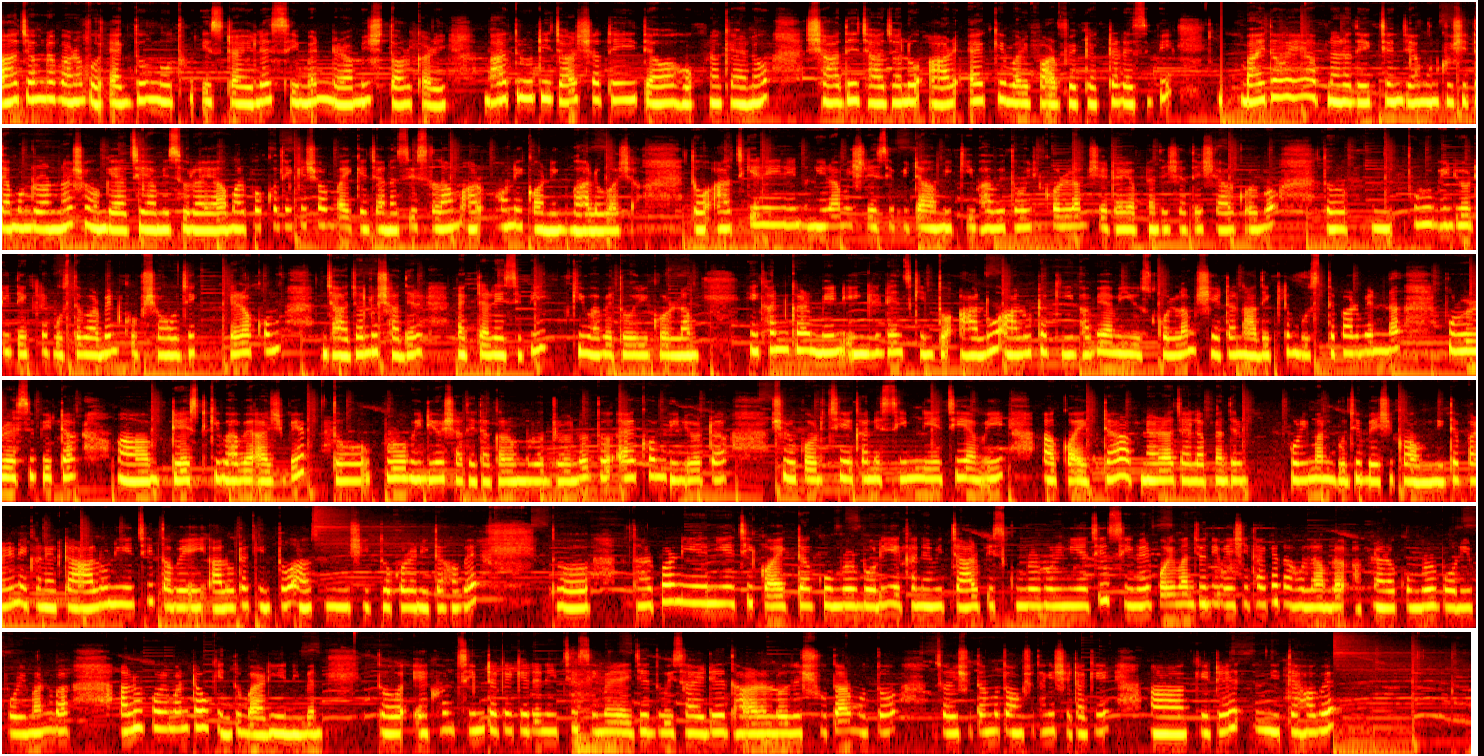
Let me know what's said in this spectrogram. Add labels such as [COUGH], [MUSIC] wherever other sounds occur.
আজ আমরা বানাবো একদম নতুন স্টাইলের সিমেন্ট নিরামিষ তরকারি। ভাত, রুটি যার সাথেই দেওয়া হোক না কেন, স্বাদে ঝাঁঝালো আর একেবারে পারফেক্ট একটা রেসিপি বাই দ্য ওয়ে আপনারা দেখছেন যেমন খুশি তেমন রান্নার সঙ্গে আছি আমি সুরাইয়া। আমার পক্ষ থেকে সবাইকে জানাচ্ছি সালাম আর অনেক অনেক ভালোবাসা। তো আজকের এই নিরামিষ রেসিপিটা আমি কীভাবে তৈরি করলাম সেটাই আপনাদের সাথে শেয়ার করব। তো পুরো ভিডিওটি দেখলে বুঝতে পারবেন খুব সহজে এরকম ঝাঁঝালো স্বাদের একটা রেসিপি কীভাবে তৈরি করলাম। এখানকার মেন ইনগ্রিডিয়েন্টস কিন্তু আলু। আলুটা কীভাবে আমি ইউজ করলাম সেটা না দেখলে বুঝতে পারবেন না। পুরো রেসিপিটা টেস্ট কীভাবে আসবে? তো পুরো ভিডিওর সাথে থাকার অনুরোধ রইল। তো এখন ভিডিওটা শুরু করছি। এখানে সিম নিয়েছি আমি। কয়েকটা। আপনারা চাইলে আপনাদের পরিমাণ বুঝে বেশি কম নিতে পারেন। এখানে একটা আলু নিয়েছি। তবে এই আলুটা কিন্তু সিদ্ধ করে নিতে হবে। তো তারপর নিয়ে নিয়েছি কয়েকটা কুমড়োর বড়ি। এখানে আমি চার পিস কুমড়োর বড়ি নিয়েছি। সিমের পরিমাণ যদি বেশি থাকে তাহলে আমরা আপনারা কুমড়োর বড়ির পরিমাণ বা আলুর পরিমাণটাও কিন্তু বাড়িয়ে নেবেন। তো এখন সিমটাকে কেটে নিচ্ছি। সিমের এই যে দুই সাইডে ধারালো যে সুতার মতো সরি সুতার মতো অংশ থাকে সেটাকে কেটে নিতে হবে।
